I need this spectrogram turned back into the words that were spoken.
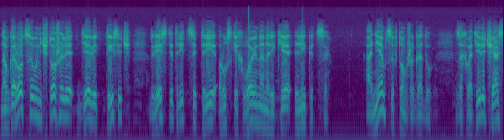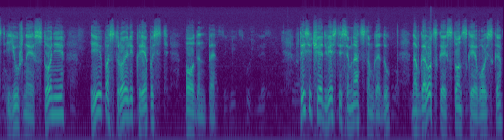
Новгородцы уничтожили 9233 русских воина на реке Липецы а немцы в том же году захватили часть Южной Эстонии и построили крепость Оденпе. В 1217 году новгородское эстонское войско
